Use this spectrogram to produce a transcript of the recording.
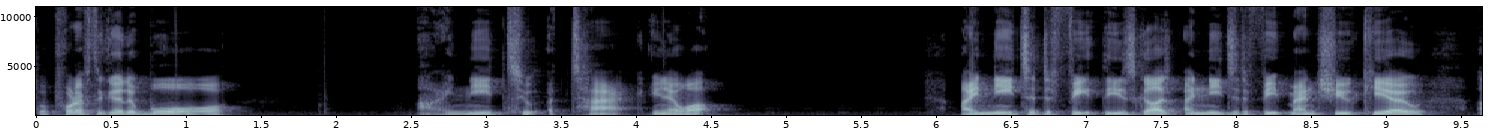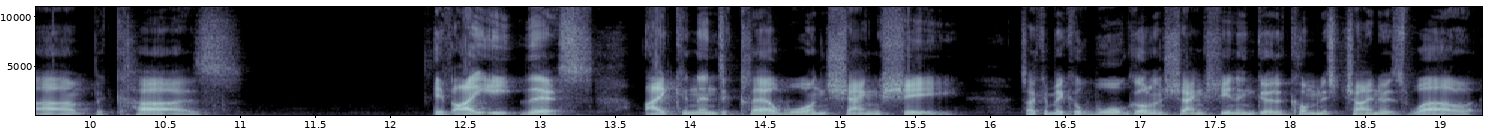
We'll probably have to go to war. I need to attack. You know what? I need to defeat these guys. I need to defeat Manchukuo um, because if I eat this, I can then declare war on Shaanxi. So I can make a war goal on Shaanxi and go to Communist China as well.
